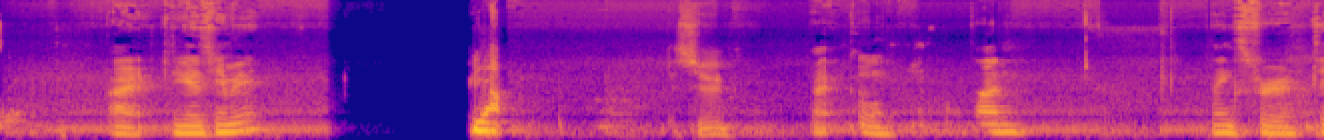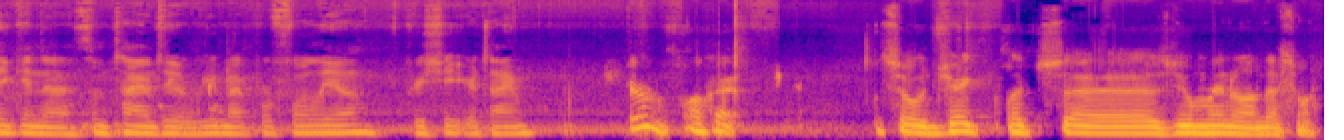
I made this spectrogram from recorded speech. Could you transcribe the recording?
All right, can you guys hear me? Yeah. Yes, sir. All right, cool. Todd, thanks for taking uh, some time to read my portfolio. Appreciate your time. Sure. Okay. So Jake, let's uh, zoom in on this one.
